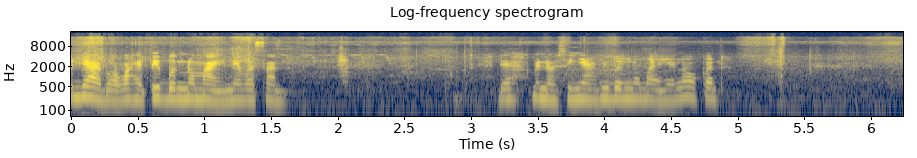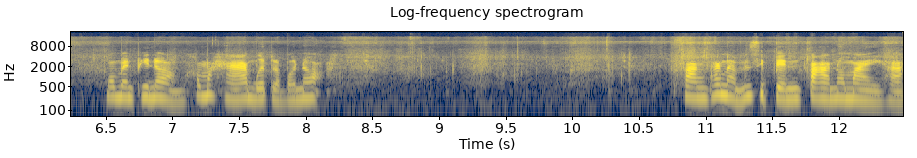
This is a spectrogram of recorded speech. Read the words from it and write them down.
คุณยายบอกว่าให้ไปเบิ่งหน้องใหม่เนี่ยว่าสันเดี๋ยวไม่หน่อยสิยางไปเบิ่งหน้องใหม่ให้เรากันโมเมนพี่น้องเข้ามาหาเบิดหรือบ่เนาะฟังทางนั้นมันสิเป็นปลาหน่อไม้ค่ะ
